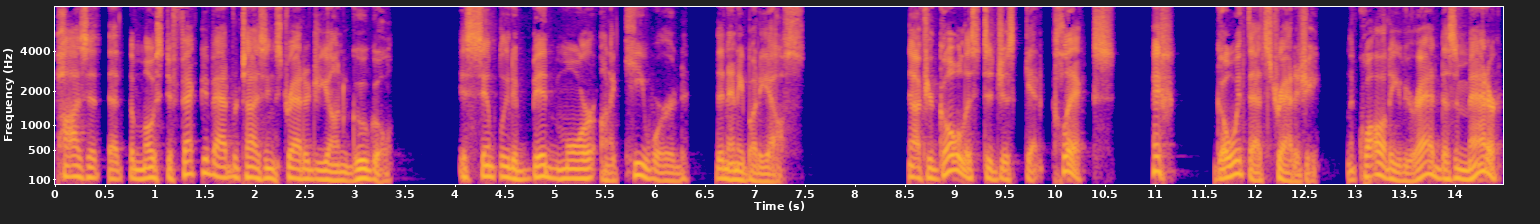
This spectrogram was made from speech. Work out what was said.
posit that the most effective advertising strategy on Google is simply to bid more on a keyword than anybody else. Now, if your goal is to just get clicks, hey, eh, go with that strategy. The quality of your ad doesn't matter.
